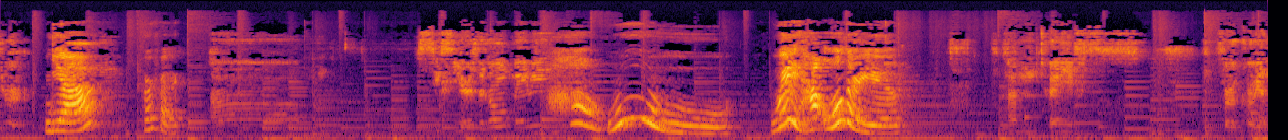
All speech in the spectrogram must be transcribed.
sure. Yeah? Perfect. Uh, six years ago, maybe? Oh, ooh. Wait, how old are you? I'm 20. For Korean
